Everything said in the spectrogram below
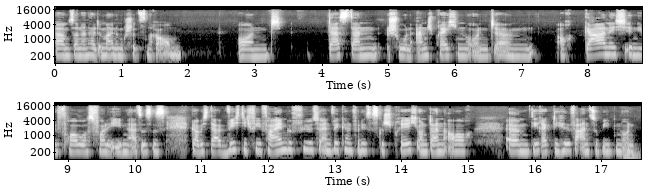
ähm, sondern halt immer in einem geschützten Raum. Und das dann schon ansprechen und ähm, auch gar nicht in die vorwurfsvolle Ebene. Also es ist, glaube ich, da wichtig, viel Feingefühl zu entwickeln für dieses Gespräch und dann auch ähm, direkt die Hilfe anzubieten mhm. und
